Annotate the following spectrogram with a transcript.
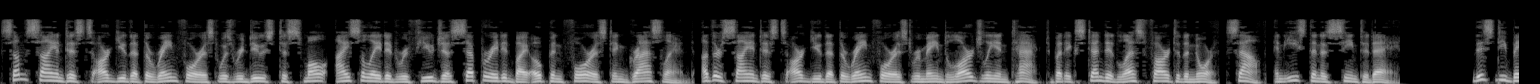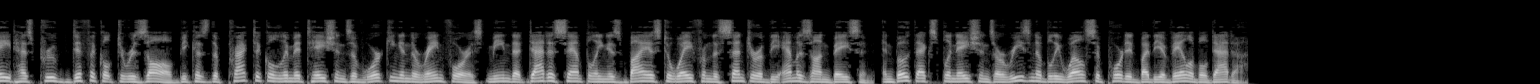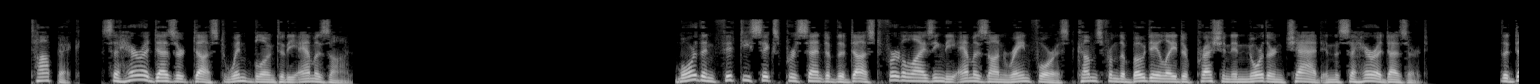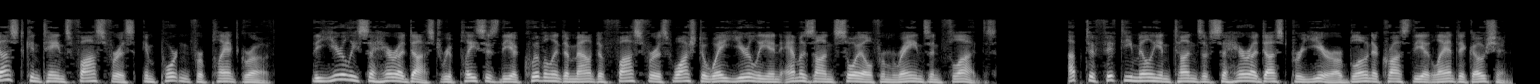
Some scientists argue that the rainforest was reduced to small, isolated refugia separated by open forest and grassland. Other scientists argue that the rainforest remained largely intact but extended less far to the north, south, and east than is seen today. This debate has proved difficult to resolve because the practical limitations of working in the rainforest mean that data sampling is biased away from the center of the Amazon basin, and both explanations are reasonably well supported by the available data. Sahara Desert dust windblown to the Amazon More than 56% of the dust fertilizing the Amazon rainforest comes from the Bodele Depression in northern Chad in the Sahara Desert. The dust contains phosphorus, important for plant growth. The yearly Sahara dust replaces the equivalent amount of phosphorus washed away yearly in Amazon soil from rains and floods. Up to 50 million tons of Sahara dust per year are blown across the Atlantic Ocean.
